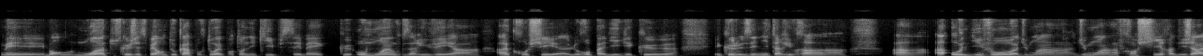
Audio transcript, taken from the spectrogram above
Mais bon, moi, tout ce que j'espère en tout cas pour toi et pour ton équipe, c'est ben, que au moins vous arrivez à, accrocher l'Europa League et que, le Zénith arrivera à, haut niveau, du moins, à franchir déjà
